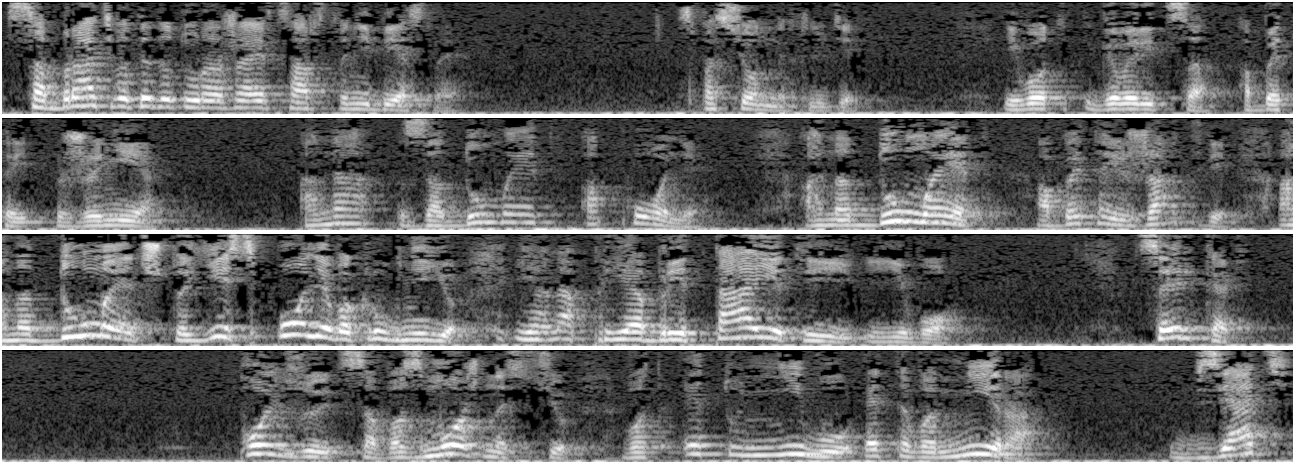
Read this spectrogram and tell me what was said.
собрать вот этот урожай в Царство Небесное. Спасенных людей. И вот говорится об этой жене. Она задумает о поле. Она думает об этой жатве. Она думает, что есть поле вокруг нее. И она приобретает его. Церковь пользуется возможностью вот эту ниву этого мира взять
